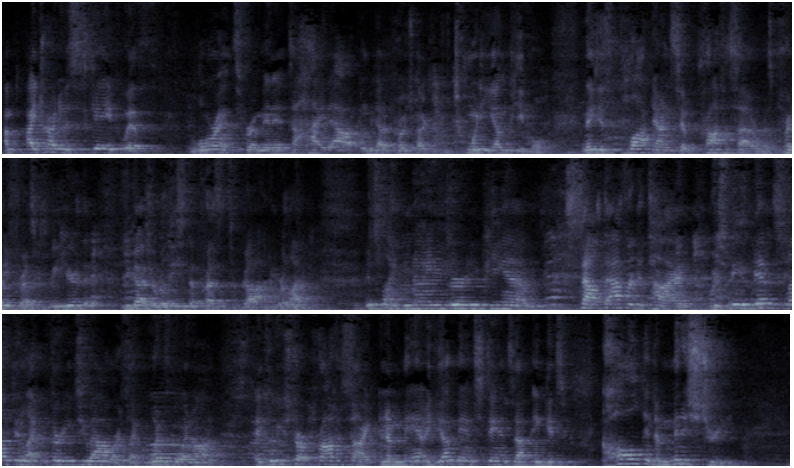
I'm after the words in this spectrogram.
I'm, i tried to escape with Lawrence for a minute to hide out, and we got approached by a group of 20 young people. And they just plopped down and said, prophesy over us, pray for us, because we hear that you guys are releasing the presence of God. And we're like, it's like 9.30 p.m. South Africa time, which means we haven't slept in like 32 hours. Like, what is going on? And so we start prophesying, and a man, a young man stands up and gets called into ministry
